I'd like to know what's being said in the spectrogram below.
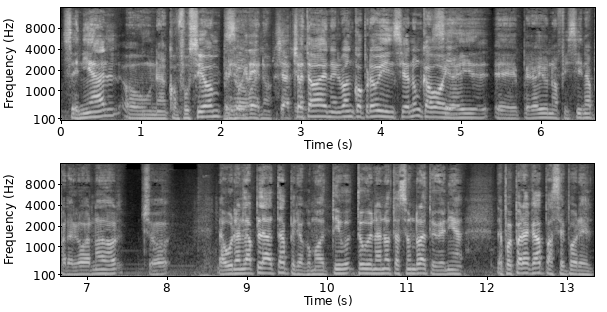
señal o una confusión, pero Sí, bueno, ya yo estaba en el Banco Provincia, nunca voy Sí. ahí, eh, pero hay una oficina para el gobernador, yo laburo en La Plata, pero como tu- tuve una nota hace un rato y venía después para acá, pasé por el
